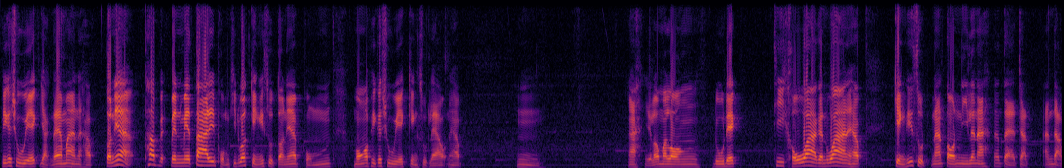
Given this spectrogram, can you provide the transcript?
พิกาชูเอ็กอยากได้มากนะครับ ตอนเนี้ยถ้าเป็นเมตาที่ผมคิดว่าเก่งที่สุดตอนเนี้ยผมมองว่าพิกาชูเอ็กเก่งสุดแล้วนะครับ อืม อะ เดี๋ยวเรามาลองดูเด็กที่เขาว่ากันว่านะครับ เก่งที่สุดนะตอนนี้แล้วนะ ตั้งแต่จัดอันดับ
